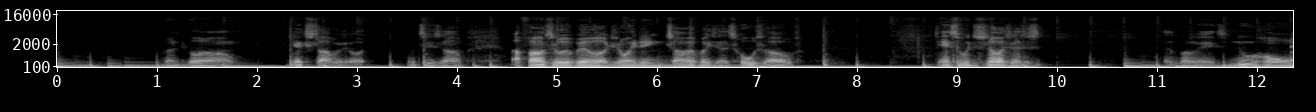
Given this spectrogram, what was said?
I'm going to go on next topic, uh, which is um, Alfonso Ribeiro joining Tyra Banks as host of Dancing with the Stars as going to his new home,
